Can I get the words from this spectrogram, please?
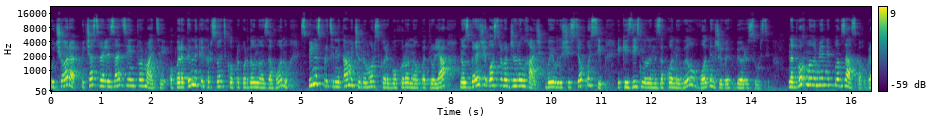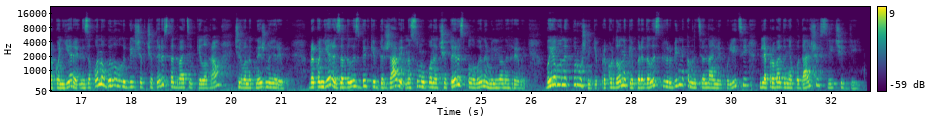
Учора, під час реалізації інформації, оперативники Херсонського прикордонного загону спільно з працівниками Чорноморського рибоохоронного патруля на узбережжі острова Джерелгач виявили шістьох осіб, які здійснювали незаконний вилов водних живих біоресурсів. На двох маломірних плавзасобах браконьєри незаконно виловили більше як 420 кг червонокнижної риби. Браконьєри задали збитків державі на суму понад 4,5 мільйони гривень. Виявлених порушників прикордонники передали співробітникам національної поліції для проведення подальших слідчих дій.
